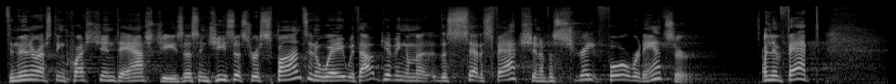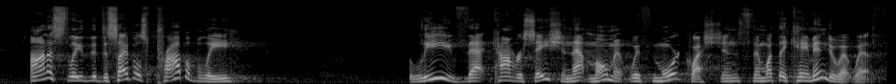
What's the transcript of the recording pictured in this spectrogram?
It's an interesting question to ask Jesus, and Jesus responds in a way without giving him a, the satisfaction of a straightforward answer. And in fact, honestly, the disciples probably leave that conversation, that moment, with more questions than what they came into it with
